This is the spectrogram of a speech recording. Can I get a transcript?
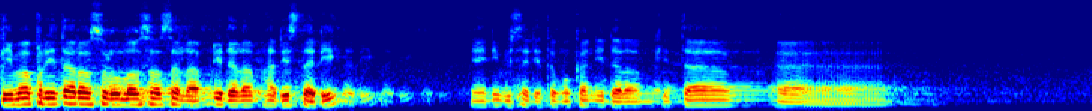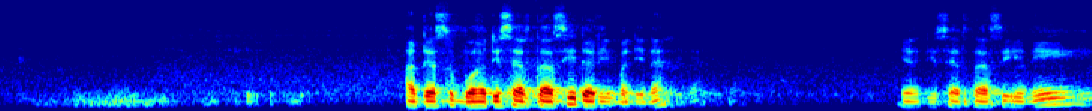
Lima perintah Rasulullah SAW di dalam hadis tadi. Ya, ini bisa ditemukan di dalam kitab uh, ada sebuah disertasi dari Madinah. Ya, disertasi ini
